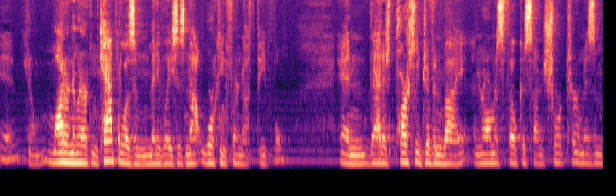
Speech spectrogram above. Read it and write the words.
you know, modern American capitalism in many ways is not working for enough people. And that is partially driven by enormous focus on short termism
